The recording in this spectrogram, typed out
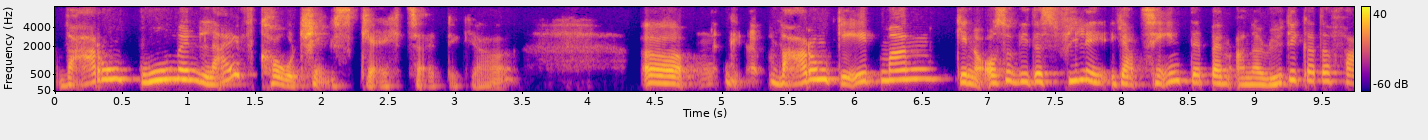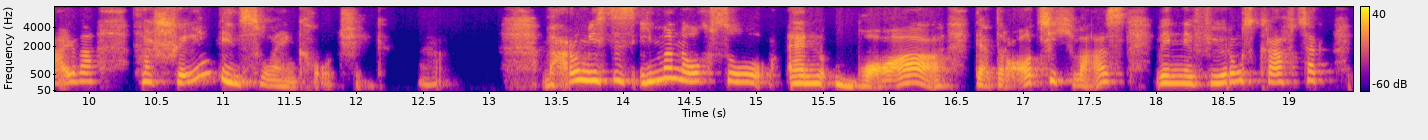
warum boomen Life-Coachings gleichzeitig, ja? Äh, warum geht man, genauso wie das viele Jahrzehnte beim Analytiker der Fall war, verschämt in so ein Coaching? Ja? Warum ist es immer noch so ein, boah, der traut sich was, wenn eine Führungskraft sagt,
